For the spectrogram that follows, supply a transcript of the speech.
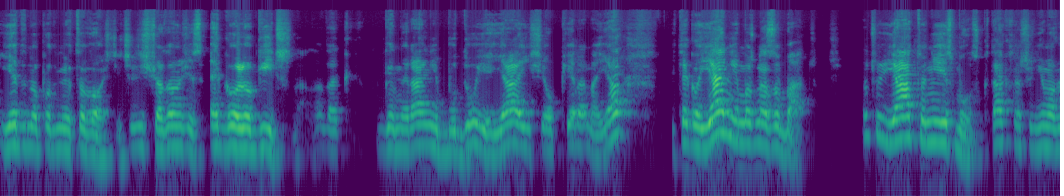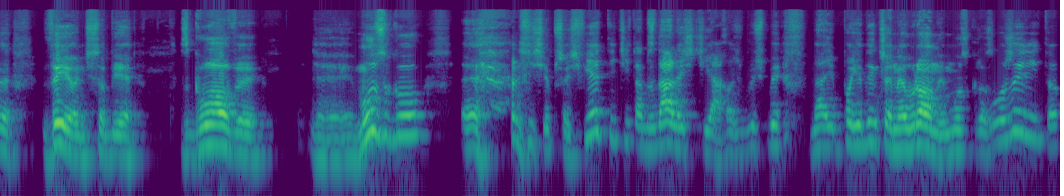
jednopodmiotowości, czyli świadomość jest egologiczna, no, tak generalnie buduje ja i się opiera na ja i tego ja nie można zobaczyć. Znaczy ja to nie jest mózg, tak? Znaczy nie mogę wyjąć sobie z głowy E, mózgu, e, się prześwietlić i tam znaleźć ja. Choćbyśmy na pojedyncze neurony mózg rozłożyli, to,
